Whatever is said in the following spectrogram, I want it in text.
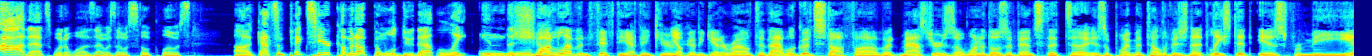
ah, that's what it was. I was oh so close. Uh, got some picks here coming up, and we'll do that late in the show. About eleven fifty, I think you're Yep. going to get around to that. Well, good stuff. Uh, but Masters, uh, one of those events that uh, is appointment television. At least it is for me.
